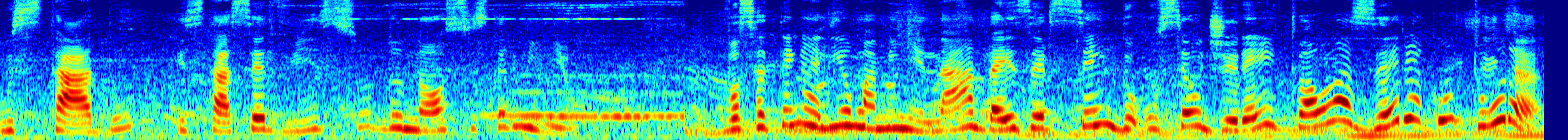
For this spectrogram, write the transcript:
O Estado está a serviço do nosso extermínio. Você tem ali uma meninada exercendo o seu direito ao lazer e à cultura.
